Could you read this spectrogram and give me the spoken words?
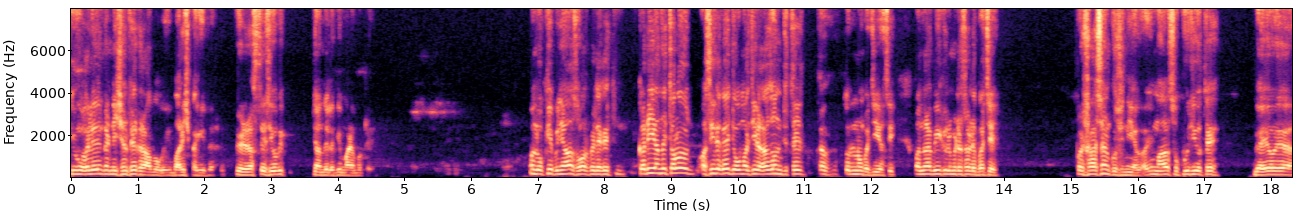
ਕਿਉਂ ਅਗਲੇ ਦਿਨ ਕੰਡੀਸ਼ਨ ਫਿਰ ਖਰਾਬ ਹੋ ਗਈ, ਬਾਰਿਸ਼ ਪੈ ਗਈ ਫਿਰ। ਜਿਹੜੇ ਰਸਤੇ ਸੀ ਉਹ ਵੀ ਜਾਂਦੇ ਲੱਗੇ ਮਾੜੇ ਮੋਟੇ। ਉਹ ਲੋਕੀ 50 100 ਰੁਪਏ ਲੈ ਕੇ ਕਰੀ ਜਾਂਦੇ, ਚਲੋ ਅਸੀਂ ਤਾਂ ਕਹੇ ਜੋ ਮਰਜ਼ੀ ਲਗਾ, ਸਾਨੂੰ ਜਿੱਥੇ ਤੁਰਨੋਂ ਤੁਰਨ ਬਚੀ ਅਸੀਂ। 15 20 ਕਿਲੋਮੀਟਰ ਸਾਡੇ ਬਚੇ। ਪ੍ਰਸ਼ਾਸਨ ਕੁਝ ਨਹੀਂ ਹੈਗਾ। ਜੀ ਮਾਂ ਸੁੱਖੂ ਜੀ ਉੱਥੇ ਗਏ ਹੋਏ ਆ।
